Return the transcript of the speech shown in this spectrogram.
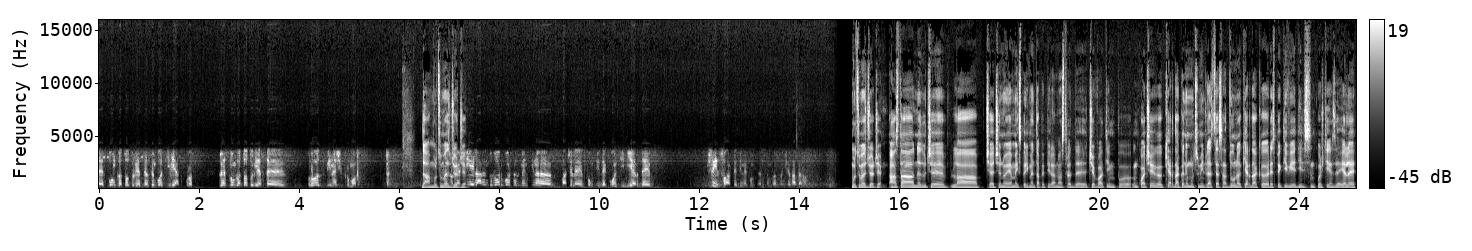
le spun că totul este, sunt consiliați prost. Le spun că totul este roz, bine și frumos. Da, mulțumesc, Pentru George. că și ei, la rândul lor, vor să-ți mențină acele funcții de consilier, de... Știți foarte bine cum se întâmplă în societatea noastră. Mulțumesc, George. Asta ne duce la ceea ce noi am experimentat pe pila noastră de ceva timp uh, încoace. Chiar dacă nemulțumirile astea se adună, chiar dacă respectivii edili sunt conștienți de ele,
